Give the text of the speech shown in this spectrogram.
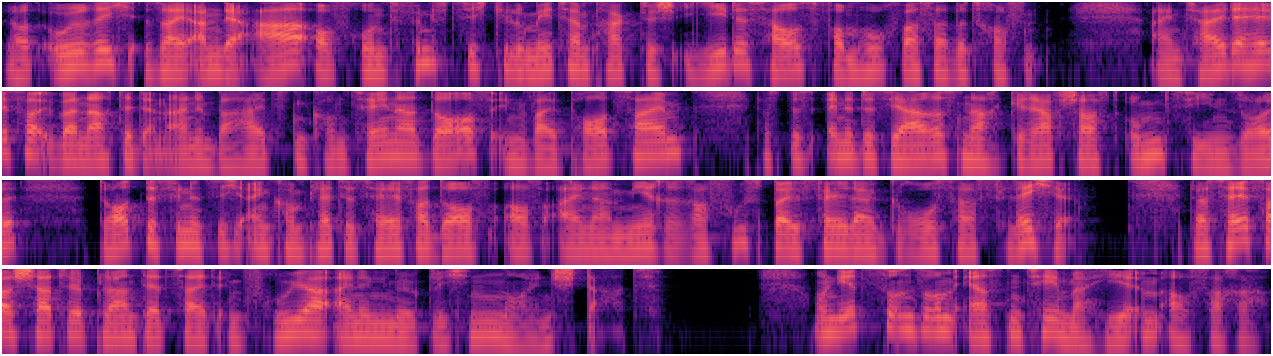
Laut Ulrich sei an der A auf rund 50 Kilometern praktisch jedes Haus vom Hochwasser betroffen. Ein Teil der Helfer übernachtet in einem beheizten Containerdorf in Walportsheim, das bis Ende des Jahres nach Grafschaft umziehen soll. Dort befindet sich ein komplettes Helferdorf auf einer mehrerer Fußballfelder großer Fläche. Das Helfer-Shuttle plant derzeit im Frühjahr einen möglichen neuen Start. Und jetzt zu unserem ersten Thema hier im Aufwacher.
